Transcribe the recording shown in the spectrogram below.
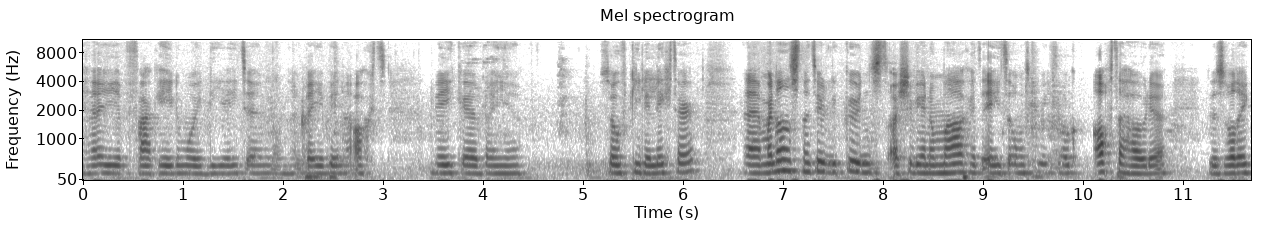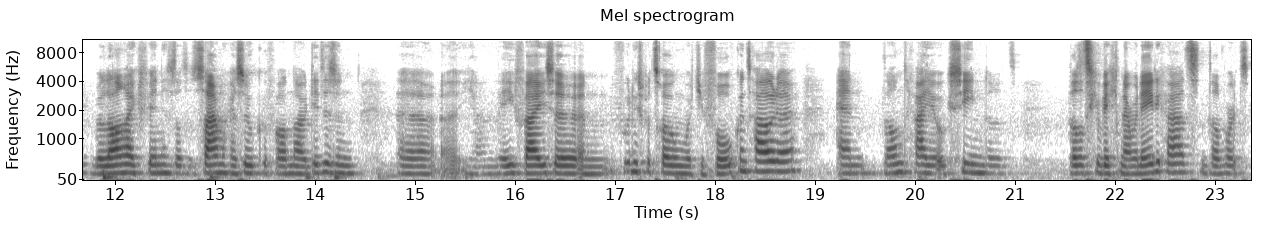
hè, je hebt vaak hele mooie diëten. En dan ben je binnen acht weken ben je zoveel kilo lichter. Eh, maar dan is het natuurlijk de kunst als je weer normaal gaat eten om het gewicht ook af te houden. Dus wat ik belangrijk vind is dat we samen gaan zoeken van nou dit is een, eh, eh, ja, leefwijze, een voedingspatroon wat je vol kunt houden. En dan ga je ook zien dat het, dat het gewicht naar beneden gaat. Dan wordt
